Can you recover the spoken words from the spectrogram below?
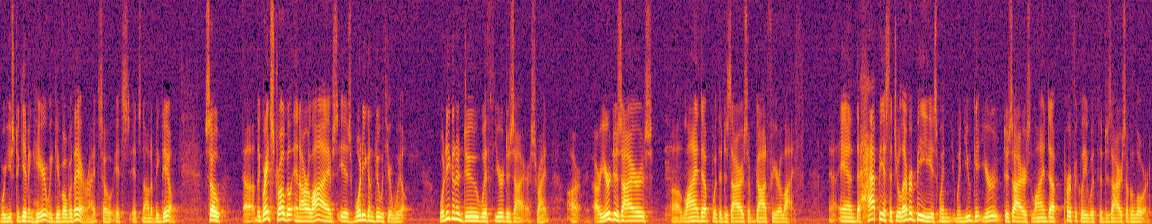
we're used to giving here, we give over there, right? So it's, it's not a big deal. So uh, the great struggle in our lives is what are you going to do with your will? What are you going to do with your desires, right? Are, are your desires uh, lined up with the desires of God for your life? And the happiest that you'll ever be is when, when you get your desires lined up perfectly with the desires of the Lord.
